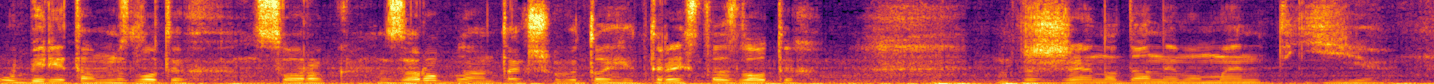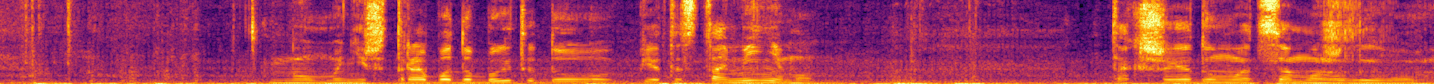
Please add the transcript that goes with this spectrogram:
Убері там злотих 40 зароблено, так що в ітогі 300 злотих вже на даний момент є. Ну, мені ж треба добити до 500 мінімум. Так що я думаю, це можливо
